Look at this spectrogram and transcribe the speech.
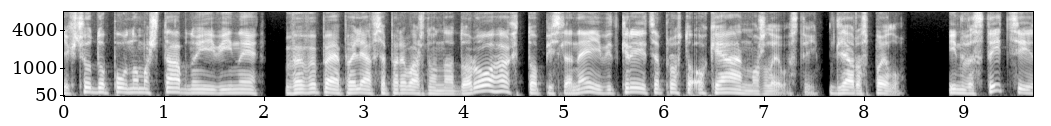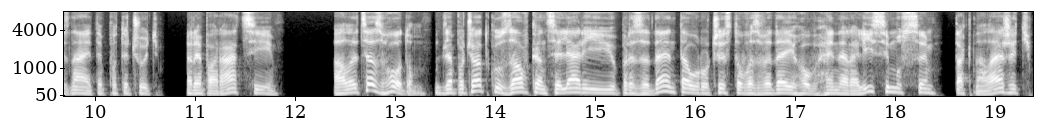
якщо до повномасштабної війни ВВП пилявся переважно на дорогах, то після неї відкриється просто океан можливостей для розпилу. Інвестиції, знаєте, потечуть, репарації, але це згодом. Для початку зав канцелярією президента урочисто возведе його в генералісімуси, так належить.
